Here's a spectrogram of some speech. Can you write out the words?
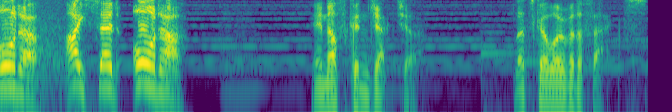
Order! I said order! Enough conjecture. Let's go over the facts.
